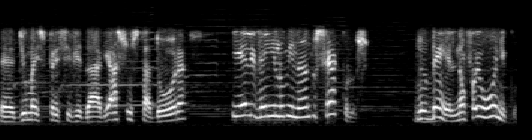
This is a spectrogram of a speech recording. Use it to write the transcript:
é, de uma expressividade assustadora, e ele vem iluminando séculos. Tudo bem, ele não foi o único,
